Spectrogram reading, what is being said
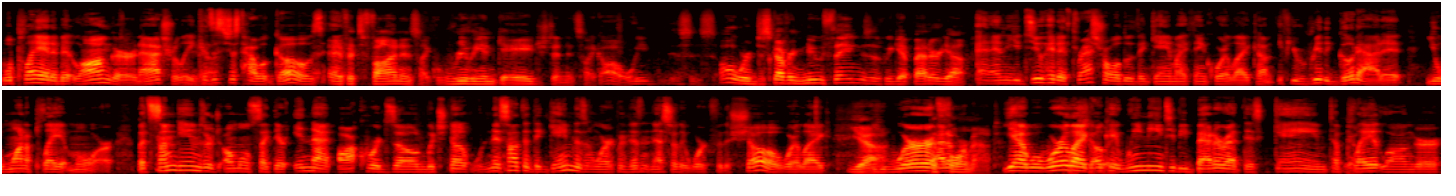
we'll play it a bit longer naturally because Yeah. it's just how it goes. And if it's fun and it's like really engaged and it's like, oh, we this is oh, we're discovering new things as we get better. Yeah. And, and you do hit a threshold with the game, I think, where like um, if you're really good at it, you'll want to play it more. But some games are almost like they're in that awkward zone, which don't. It's not that the game doesn't work, but it doesn't necessarily work for the show. Where like Yeah. we're at a format. Yeah, well, we're like, okay, we need to be better at this game to Yeah. play it longer.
